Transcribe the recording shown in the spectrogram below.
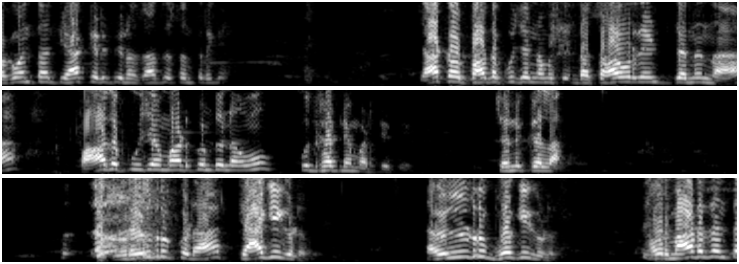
ಭಗವಂತ ಅಂತ ಯಾಕೆ ಕರಿತೀವಿ ನಾವು ಸಾಧು ಸಂತರಿಗೆ ಯಾಕೆ ಅವ್ರು ಪಾದ ಪೂಜೆ ನಾವು ಸಾವಿರದ ಎಂಟು ಜನನ ಪಾದಪೂಜೆ ಮಾಡಿಕೊಂಡು ನಾವು ಉದ್ಘಾಟನೆ ಮಾಡ್ತಿದ್ವಿ ಚನಕಲ್ಲ ಇವರೆಲ್ಲರೂ ಕೂಡ ತ್ಯಾಗಿಗಳು. ನಾವೆಲ್ಲರೂ ಭೋಗಿಗಳು. ಅವ್ರು ಮಾಡದಂತ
